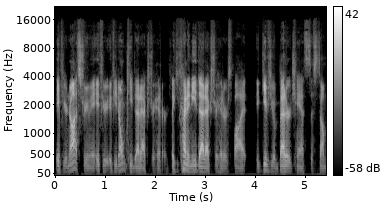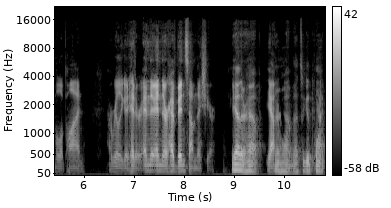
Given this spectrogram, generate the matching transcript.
If you're not streaming, if you if you don't keep that extra hitter, like you kind of need that extra hitter spot, it gives you a better chance to stumble upon a really good hitter. And there, and there have been some this year. Yeah, there have. Yeah, there have. That's a good point.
